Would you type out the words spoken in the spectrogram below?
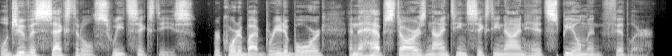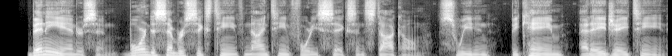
Ljuvis Sextital Sweet 60s, recorded by Brita Borg and the Hep Stars' 1969 hit Spielman Fiddler. Benny Andersson, born December 16, 1946 in Stockholm, Sweden, became, at age 18,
